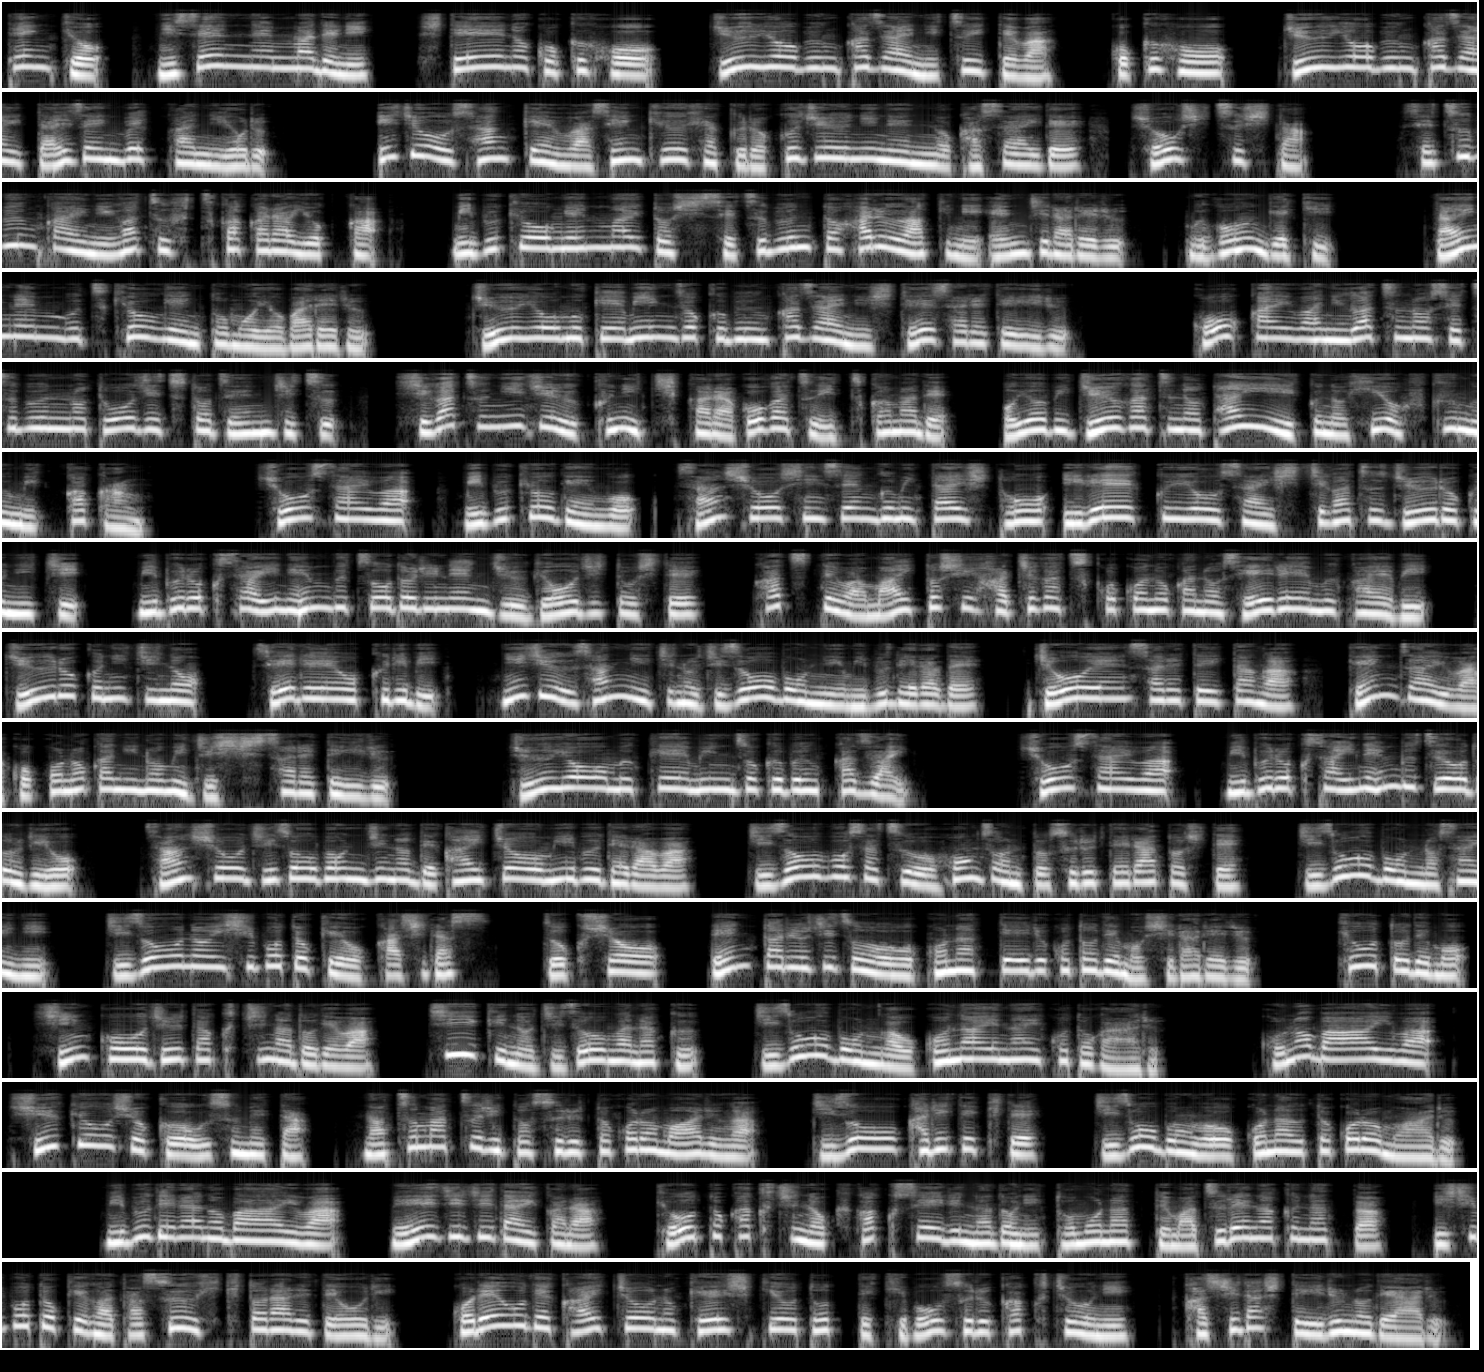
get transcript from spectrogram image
転居、2000年までに指定の国宝、重要文化財については、国宝、重要文化財大全別館による。以上3件は1962年の火災で消失した。節分会2月2日から4日、未部狂言毎年節分と春秋に演じられる無言劇。大念仏狂言とも呼ばれる。重要無形民族文化財に指定されている。公開は2月の節分の当日と前日、4月29日から5月5日まで、及び10月の体育の日を含む3日間。詳細は、未部狂言を参照新選組大使等慰霊供養祭7月16日、未部六歳念仏踊り年中行事として、かつては毎年8月9日の聖霊迎え日、16日の聖霊送り日、23日の地蔵盆に未部寺で上演されていたが、現在は9日にのみ実施されている。重要無形民族文化財。詳細は、未部六歳念仏踊りを、三章地蔵盆寺ので会長未部寺は、地蔵菩薩を本尊とする寺として、地蔵盆の際に、地蔵の石仏を貸し出す、俗称、レンタル地蔵を行っていることでも知られる。京都でも新興住宅地などでは地域の地蔵がなく、地蔵本が行えないことがある。この場合は宗教色を薄めた夏祭りとするところもあるが、地蔵を借りてきて地蔵本を行うところもある。三部寺の場合は明治時代から京都各地の区画整理などに伴って祀れなくなった石仏が多数引き取られており、これをで会長の形式をとって希望する各庁に貸し出しているのである。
